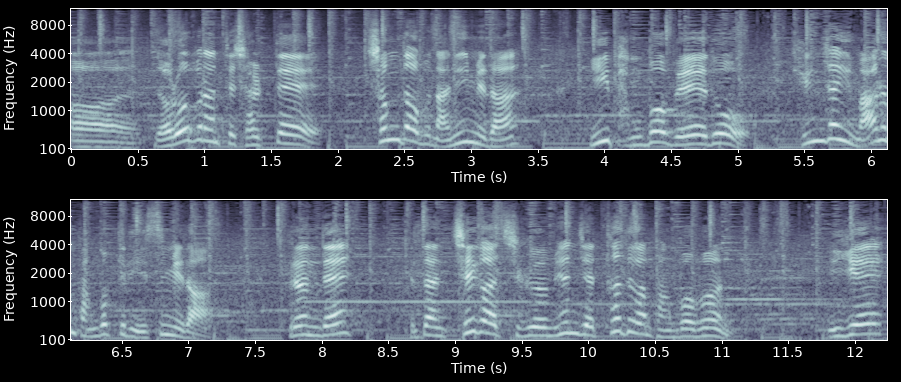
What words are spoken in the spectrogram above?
어, 여러분한테 절대 정답은 아닙니다. 이 방법 외에도 굉장히 많은 방법들이 있습니다. 그런데 일단 제가 지금 현재 터득한 방법은 이게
